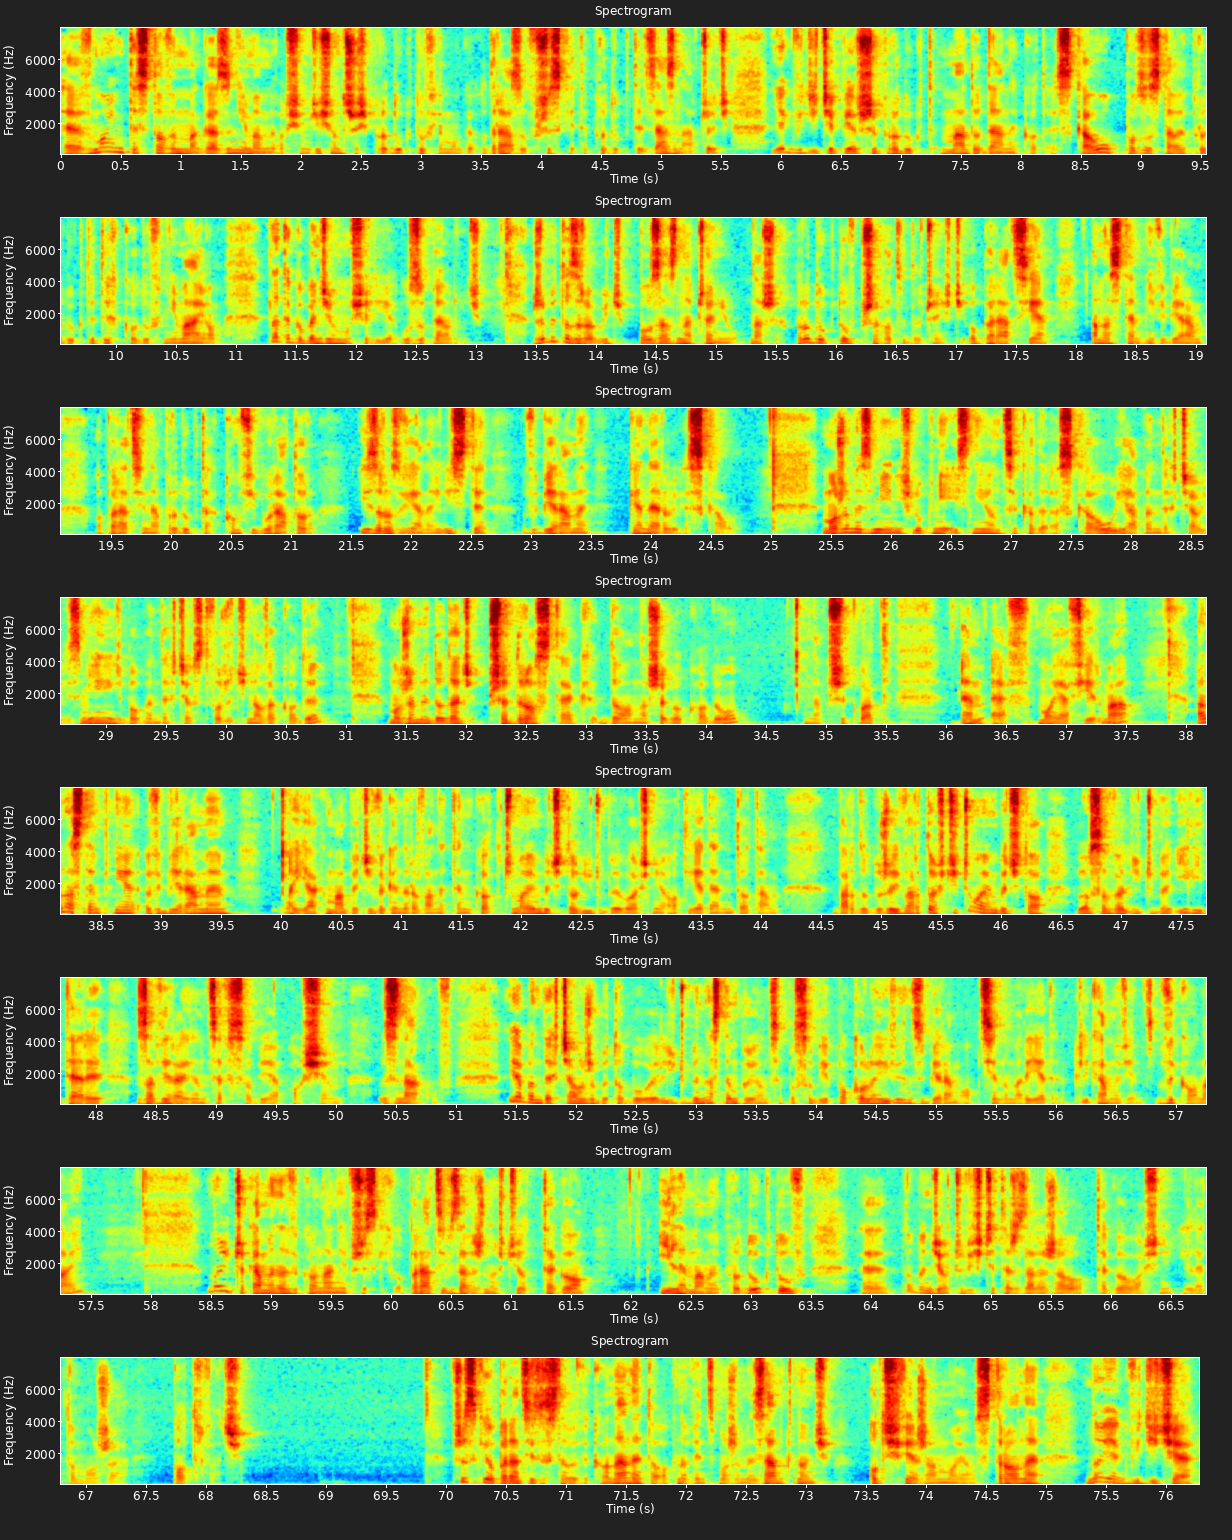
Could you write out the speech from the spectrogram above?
E, W moim testowym magazynie mamy 86 produktów. Ja mogę od razu wszystkie te produkty zaznaczyć. Jak widzicie, pierwszy produkt ma dodany kod SKU, pozostałe produkty tych kodów nie mają. Dlatego będziemy musieli je uzupełnić. Żeby to zrobić, po zaznaczeniu naszych produktów przechodzę do części operacje, a następnie wybieram operację na produktach konfigurator i z rozwijanej listy wybieramy generuj SKU. Możemy zmienić lub nieistniejący kody SKU. Ja będę chciał je zmienić, bo będę chciał stworzyć nowe kody. Możemy dodać przedrostek do naszego kodu, na przykład MF, moja firma, a następnie wybieramy, jak ma być wygenerowany ten kod. Czy mają być to liczby właśnie od 1 do tam bardzo dużej wartości, czy mają być to losowe liczby i litery zawierające w sobie 8 znaków. Ja będę chciał, żeby to były liczby następujące po sobie po kolei, więc wybieram opcję numer 1. Klikamy więc wykonaj. No i czekamy na wykonanie wszystkich operacji w zależności od tego, ile mamy produktów. E, To będzie oczywiście też zależało od tego właśnie, ile to może potrwać. Wszystkie operacje zostały wykonane, to okno więc możemy zamknąć. Odświeżam moją stronę. No i jak widzicie,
